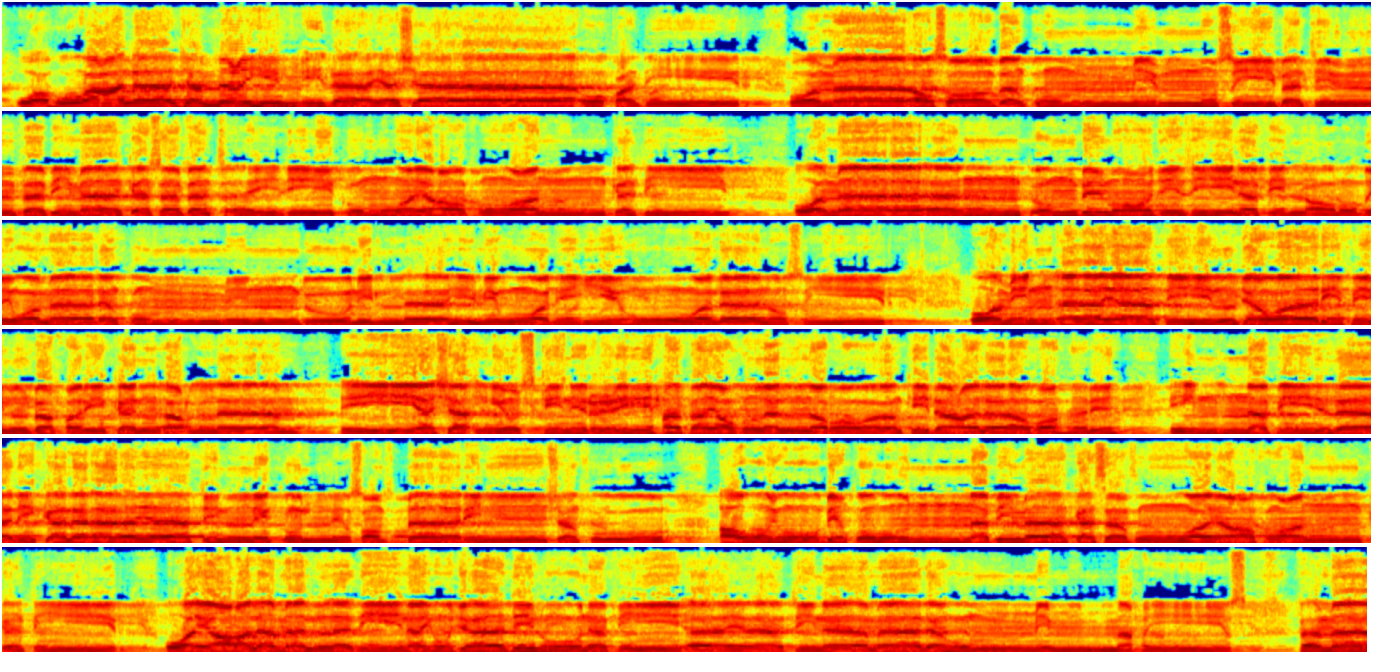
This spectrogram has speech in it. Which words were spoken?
وهو على جمعهم إذا يشاء قدير. وما أصابكم من مصيبة فبما كسبت أيديكم ويعفو عن كثير. وما أنتم بمعجزين في الأرض وما لكم من الله من ولي ولا نصير. ومن آياته الجوار في البحر كالأعلام. إن يشأ يسكن الريح فيظللن رواكد على ظهره. إن في ذلك لآيات لكل صبار شكور أو يوبقهن بما كسبوا ويعفو عن كثير ويعلم الذين يجادلون في آياتنا ما لهم من محيص فما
